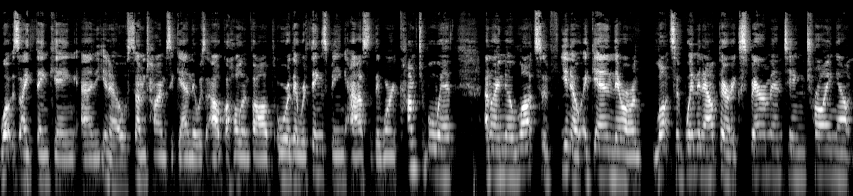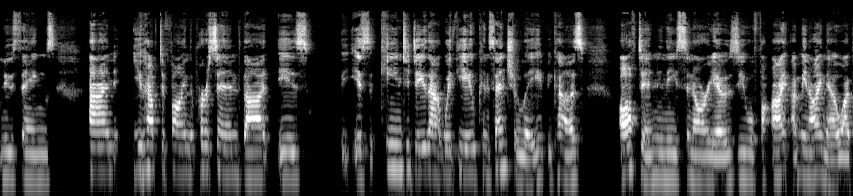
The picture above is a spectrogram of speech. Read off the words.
what was I thinking? And, you know, sometimes again, there was alcohol involved or there were things being asked that they weren't comfortable with. And I know lots of, you know, again, there are lots of women out there experimenting, trying out new things. And you have to find the person that is is keen to do that with you consensually because often in these scenarios you will find I, I mean i know I've,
